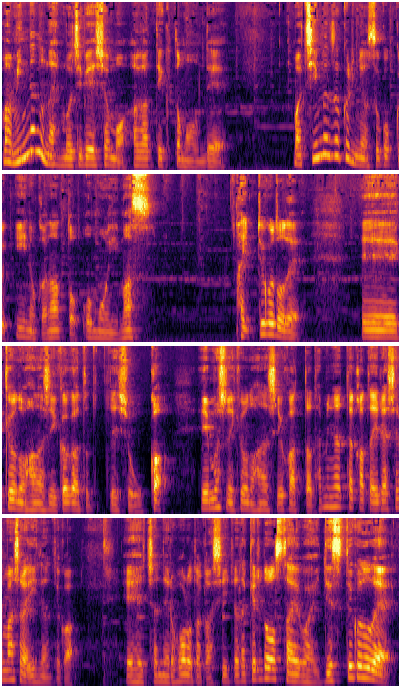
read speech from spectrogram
まあみんなのね、モチベーションも上がっていくと思うんで、まあチーム作りにはすごくいいのかなと思います。はい、ということで、えー、今日のお話いかがだったでしょうか？えー、もしね、今日の話良かった、ためになった方いらっしゃいましたら、いいなとか、えー、チャンネルフォローとかしていただけると幸いです。ということで、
